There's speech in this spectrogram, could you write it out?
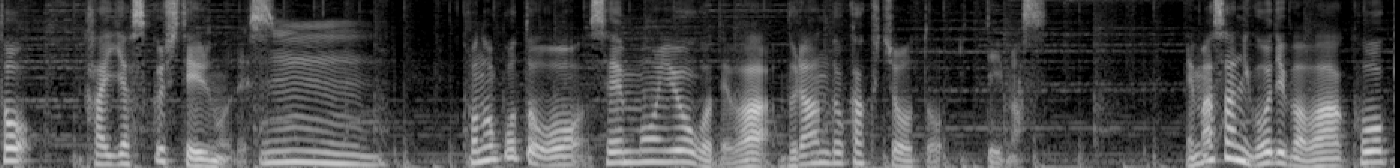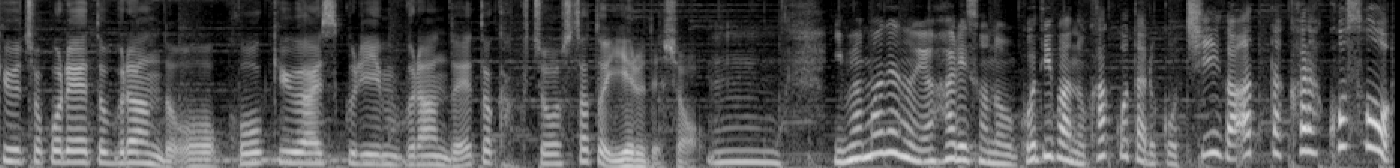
と買いやすくしているのですこのことを専門用語ではブランド拡張と言っています。まさにゴディバは高級チョコレートブランドを高級アイスクリームブランドへと拡張したと言えるでしょう。う今までのやはりそのゴディバの確固たるこう地位があったからこそ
